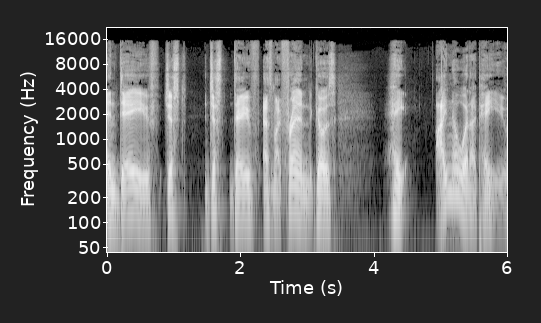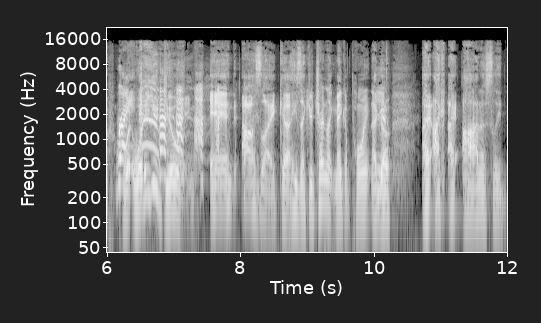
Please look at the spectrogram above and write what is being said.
And Dave just just Dave as my friend goes, "Hey, I know what I pay you. Right. What, what are you doing?" and I was like, uh, "He's like, you're trying to like make a point." And I go, I, "I I honestly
